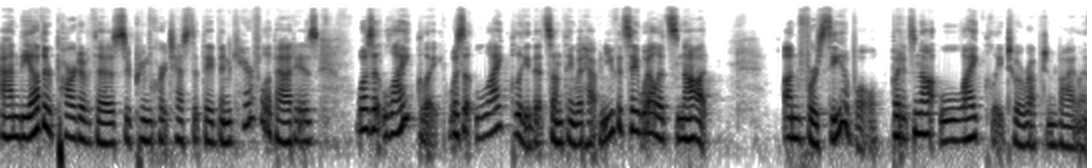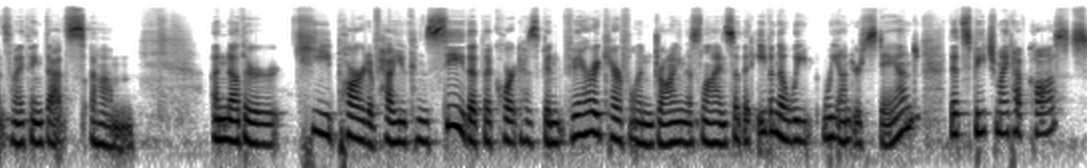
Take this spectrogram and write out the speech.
And the other part of the Supreme Court test that they've been careful about is was it likely? Was it likely that something would happen? You could say, well, it's not unforeseeable, but it's not likely to erupt in violence. And I think that's um, another key part of how you can see that the court has been very careful in drawing this line so that even though we, we understand that speech might have costs,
